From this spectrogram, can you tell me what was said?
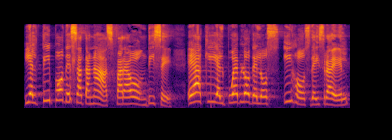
Y el tipo de Satanás, Faraón, dice, he aquí el pueblo de los hijos de Israel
